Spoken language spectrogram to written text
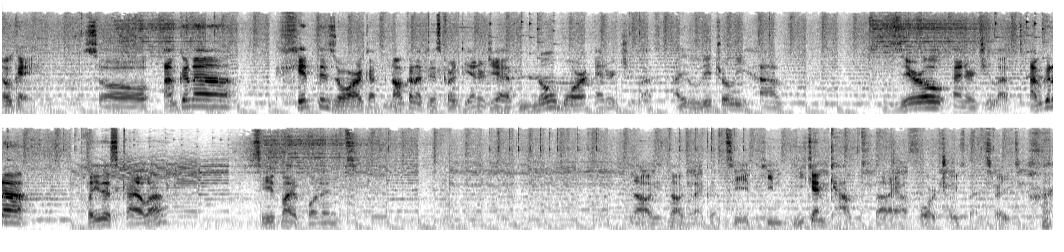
Okay, so I'm gonna hit this Zoroark. I'm not gonna discard the energy. I have no more energy left. I literally have zero energy left. I'm gonna play the Skyla. See if my opponent... No, he's not gonna concede. He, he can count that I have four choice bands, right?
